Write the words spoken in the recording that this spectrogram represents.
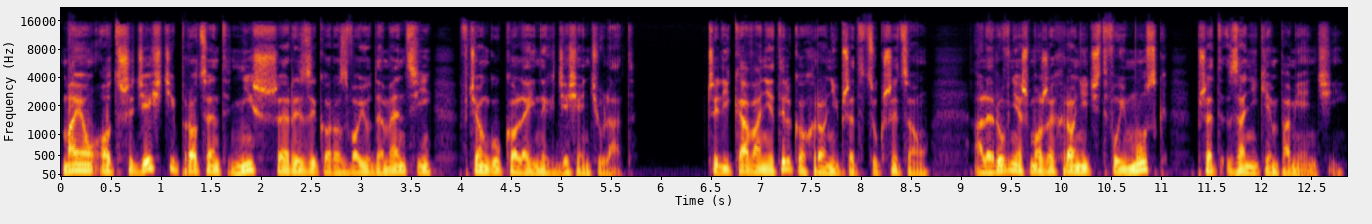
mają o 30% niższe ryzyko rozwoju demencji w ciągu kolejnych 10 lat. Czyli kawa nie tylko chroni przed cukrzycą, ale również może chronić Twój mózg przed zanikiem pamięci.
